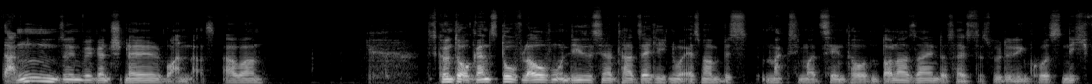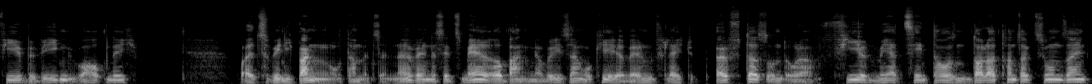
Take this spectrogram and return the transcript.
dann sind wir ganz schnell woanders. Aber es könnte auch ganz doof laufen und dieses Jahr tatsächlich nur erstmal bis maximal 10.000 Dollar sein. Das heißt, es würde den Kurs nicht viel bewegen, überhaupt nicht weil zu wenig Banken auch damit sind. Ne? Wären das jetzt mehrere Banken, dann würde ich sagen, okay, da werden vielleicht öfters und oder viel mehr 10.000 Dollar Transaktionen sein,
